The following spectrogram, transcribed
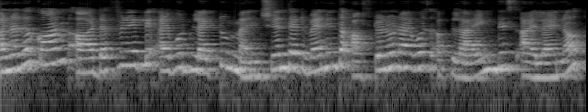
Another con, uh, definitely I would like to mention that when in the afternoon I was applying this eyeliner,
